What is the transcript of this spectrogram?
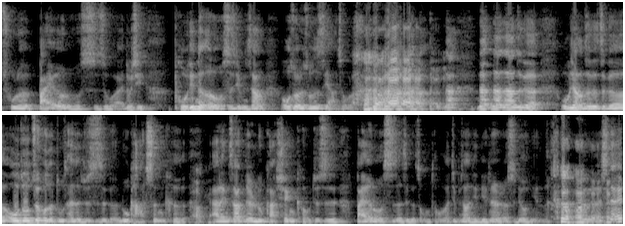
除了白俄罗斯之外，对不起。普丁的俄罗斯基本上欧洲人说这是亚洲了，那那那那这个我们讲这个这个欧洲最后的独裁者就是这个卢卡申科. Alexander Lukashenko，就是白俄罗斯的这个总统了，基本上已经连任了二十六年了。对对对现在哎，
